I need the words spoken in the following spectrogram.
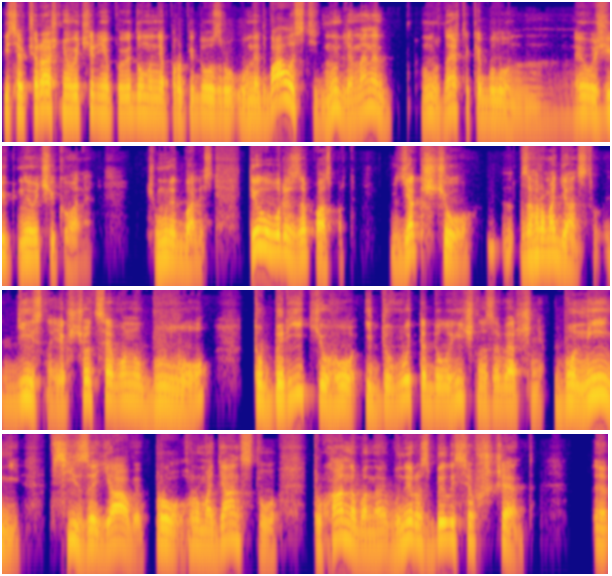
Після вчорашнього вечірнього повідомлення про підозру у недбалості, ну для мене, ну знаєш, таке було неочікуване. Чому недбалість? Ти говориш за паспорт. Якщо за громадянство, дійсно, якщо це воно було, то беріть його і доводьте до логічного завершення, бо нині всі заяви про громадянство Труханова вони розбилися вщент. Е,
